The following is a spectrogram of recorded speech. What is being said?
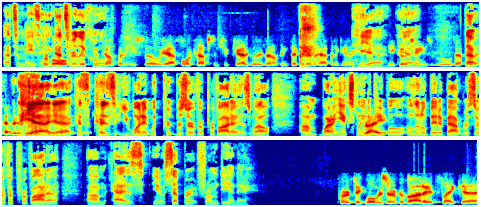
That's amazing. for both That's really cool. two companies. So yeah, four cups in two categories. I don't think that could ever happen again. Yeah, Nico yeah. changed the rules after That, that. yeah, yeah, because because you won it with Reserva Privada as well. Um, why don't you explain to people a little bit about Reserva Privada um, as you know separate from DNA? Perfect. Well, Reserve Privada, it's like, uh,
